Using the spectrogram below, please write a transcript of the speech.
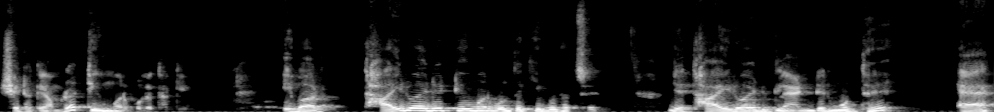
সেটাকে আমরা টিউমার বলে থাকি। এবার থাইরয়েডের টিউমার বলতে কি বোঝাচ্ছে? যে থাইরয়েড গ্ল্যান্ডের মধ্যে এক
